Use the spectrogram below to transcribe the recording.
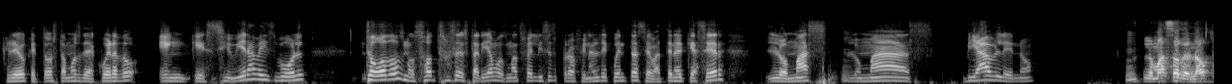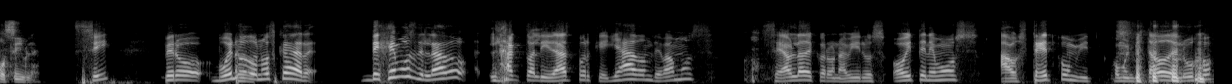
creo que todos estamos de acuerdo en que si hubiera béisbol, todos nosotros estaríamos más felices, pero al final de cuentas se va a tener que hacer lo más, lo más viable, ¿no? Lo más ordenado posible. Sí, pero bueno, don Oscar, dejemos de lado la actualidad porque ya a donde vamos se habla de coronavirus. Hoy tenemos a usted como, invitado de lujo,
